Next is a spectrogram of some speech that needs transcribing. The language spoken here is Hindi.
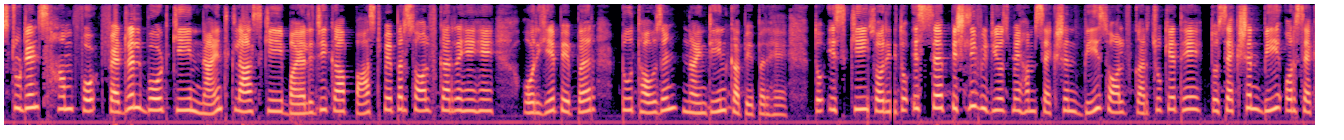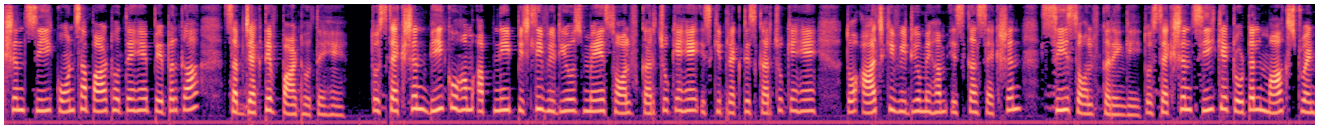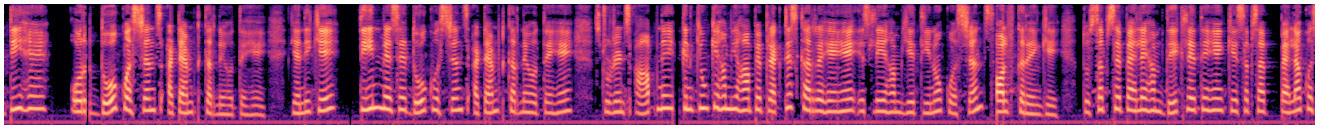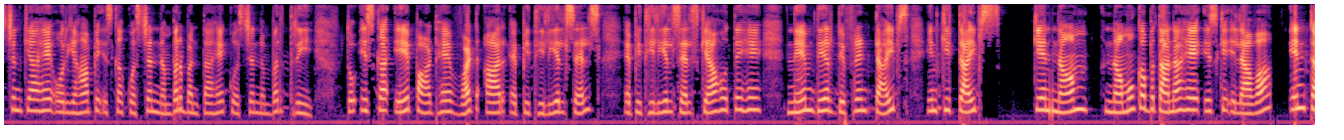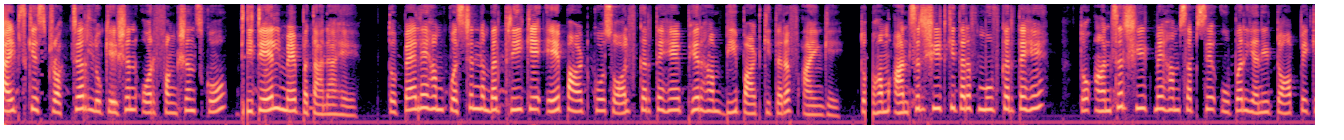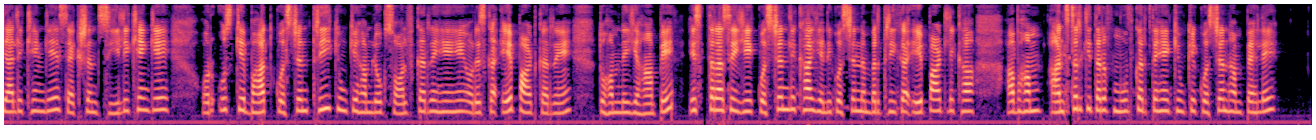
स्टूडेंट्स हम फेडरल बोर्ड की नाइन्थ क्लास की बायोलॉजी का पास्ट पेपर सॉल्व कर रहे हैं और ये पेपर 2019 का पेपर है। तो इसकी सॉरी तो इससे पिछली वीडियोस में हम सेक्शन बी सॉल्व कर चुके थे। तो सेक्शन बी और सेक्शन सी कौन सा पार्ट होते हैं? पेपर का सब्जेक्टिव पार्ट होते हैं। तो सेक्शन बी को हम अपनी पिछली वीडियोस में सॉल्व कर चुके हैं, इसकी प्रैक्टिस कर चुके हैं। तो आज की वीडियो में हम इसका सेक्शन सी सॉल्व करेंगे। तो सेक्शन सी के टोटल मार्क्स 20 हैं और दो क्वेश्चंस अटेम्प्ट करने होते हैं। यानी कि तीन में से दो क्वेश्चंस अटेम्प्ट करने होते हैं। स्टूडेंट्स आपने, लेकिन क्योंकि हम यहाँ पे प्रैक्टिस कर रहे हैं, इसलिए हम ये तीनों क्वेश्चंस सॉल्व करेंगे। तो सबसे पहले हम देख लेते हैं कि सबसे पहला क्वेश्चन क्या है और यहाँ पे इसका क्वेश्चन नंबर बनता है क्वेश्चन नंबर थ्री तो इसका ए पार्ट है what are epithelial cells epithelial cells क्या होते हैं? नेम देयर डिफरेंट टाइप्स इनकी टाइप्स के नाम, नामों का बताना है। इसके अलावा इन टाइप्स के स्ट्रक्चर लोकेशन और फ़ंक्शंस को डिटेल में बताना है। तो पहले हम क्वेश्चन नंबर थ्री के ए पार्ट को सॉल्व करते हैं, फिर हम बी पार्ट की तरफ़ आएँगे। तो हम आंसर शीट की तरफ़ मूव करते हैं। तो आंसर शीट में हम सबसे ऊपर यानी टॉप पे क्या लिखेंगे? सेक्शन सी लिखेंगे और उसके बाद क्वेश्चन थ्री क्योंकि हम लोग सॉल्व कर रहे हैं और इसका ए पार्ट कर रहे हैं तो हमने यहाँ पे इस तरह से ये क्वेश्चन लिखा, यानी क्वेश्चन नंबर थ्री का ए पार्ट लिखा। अब हम आंसर की तरफ़ मूव करते हैं क्योंकि क्वेश्चन हम पहले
